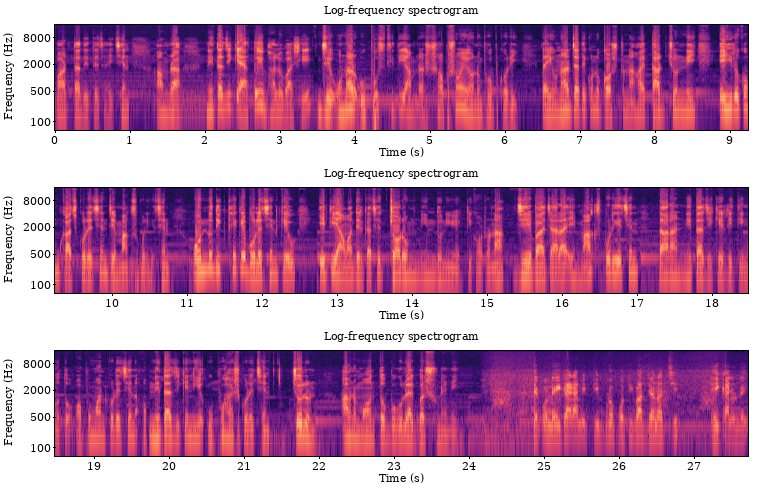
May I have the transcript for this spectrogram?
বার্তা দিতে চাইছেন। আমরা নেতাজিকে এতই ভালোবাসি যে ওনার উপস্থিতি আমরা সবসময় অনুভব করি। তাই ওনার যাতে কোনো কষ্ট না হয়, তার জন্যেই এই রকম কাজ করেছেন যে মাস্ক পরিয়েছেন। অন্য দিক থেকে বলেছেন কেউ, এটি আমাদের কাছে চরম নিন্দনীয় একটি ঘটনা। যে বা যারা এই মাস্ক পরিয়েছেন, তারা নেতাজিকে রীতিমতো অপমান করেছেন, নেতাজিকে নিয়ে উপহাস করেছেন। চলুন, আমরা মন্তব্যগুলো একবার শুনে নেই। দেখুন, এইটার আমি তীব্র প্রতিবাদ জানাচ্ছি এই কারণেই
